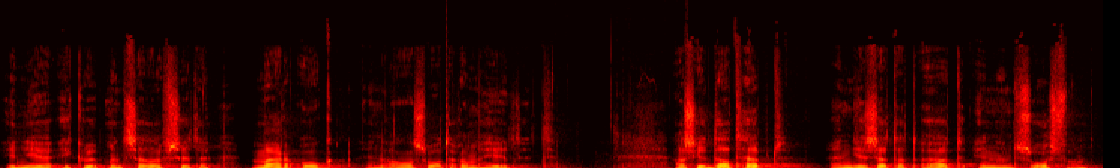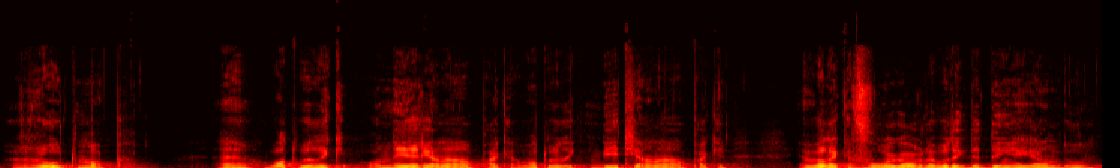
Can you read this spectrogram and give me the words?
in je equipment zelf zitten, maar ook in alles wat er omheen zit. Als je dat hebt en je zet dat uit in een soort van roadmap, hè, wat wil ik wanneer gaan aanpakken, wat wil ik niet gaan aanpakken, in welke volgorde wil ik de dingen gaan doen,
